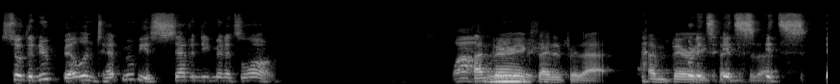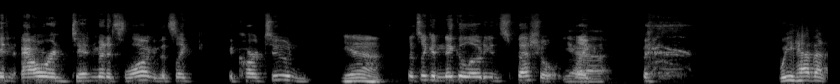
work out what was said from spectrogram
so the new Bill and Ted movie is seventy minutes long, Wow. I'm very Really? excited for that. I'm very but it's excited it's for that. it's an hour and ten minutes long. That's like a cartoon. Yeah. That's like a Nickelodeon special. yeah. Like we haven't,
